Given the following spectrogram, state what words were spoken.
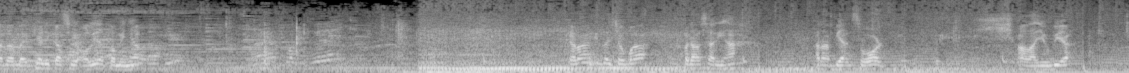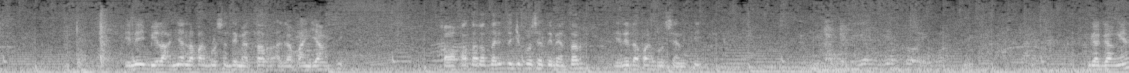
ada baiknya dikasih oli atau minyak. Sekarang kita coba pedang syariah Arabian Sword ala Yubi ya. Ini bilahnya 80 cm, agak panjang. Kalau kata tadi 70 cm, ini 80 cm. Gagangnya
